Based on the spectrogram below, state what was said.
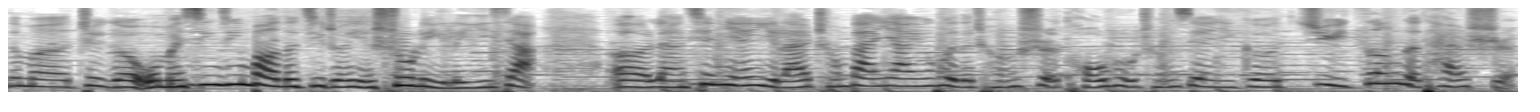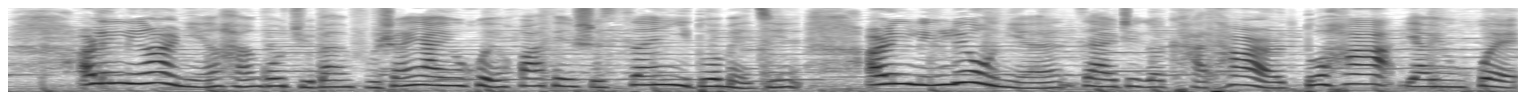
那么，这个我们新京报的记者也梳理了一下，呃，两千年以来承办亚运会的城市投入呈现一个剧增的态势。二零零二年，韩国举办釜山亚运会花费是三亿多美金；二零零六年，在这个卡塔尔多哈亚运会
